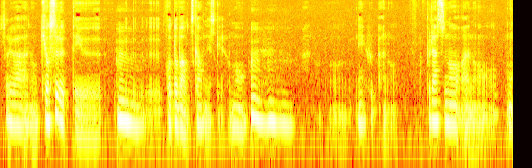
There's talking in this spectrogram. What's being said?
それはあの虚するっていううん。言葉を使うんですけれども、うんうんね、ふあのプラスのあのも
